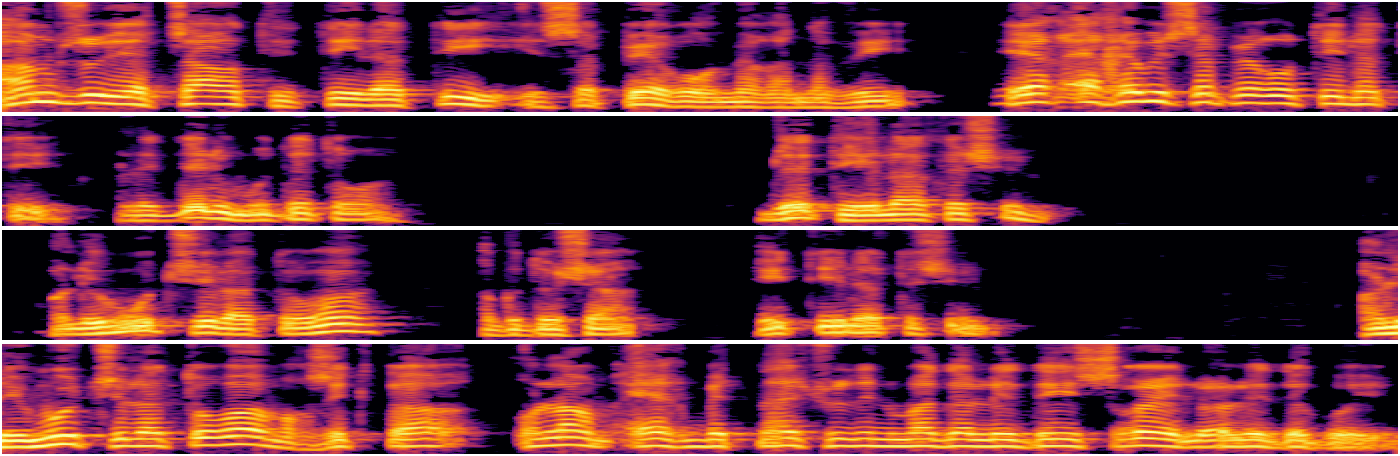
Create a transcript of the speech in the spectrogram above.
עם זו יצרתי תהילתי יספרו, אומר הנביא. איך, איך הם יספרו תהילתי? על ידי לימודי תורה. זה תהילת השם. הלימוד של התורה הקדושה היא תהילת השם. הלימוד של התורה מחזיק את העולם, איך בתנאי שהוא נלמד על ידי ישראל, לא על ידי גויים.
